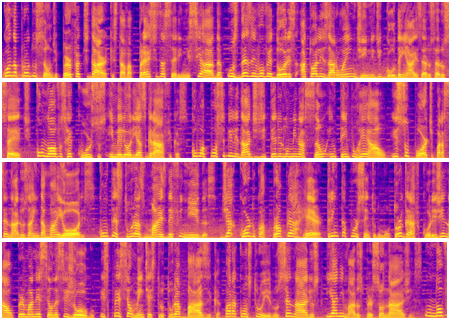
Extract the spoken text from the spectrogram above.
quando a produção de Perfect Dark estava prestes a ser iniciada, os desenvolvedores atualizaram a engine de GoldenEye 007, com novos recursos e melhorias gráficas, como a possibilidade de ter iluminação em tempo real, e suporte para cenários ainda maiores, com texturas mais definidas. De acordo com a própria Rare, 30% do motor gráfico original permaneceu nesse jogo, especialmente a estrutura básica, para construir os cenários e animar os personagens. Um novo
